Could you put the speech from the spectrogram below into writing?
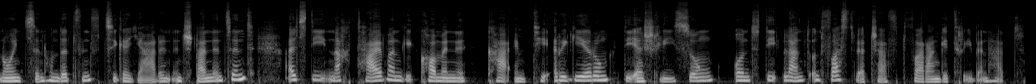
1950er Jahren entstanden sind, als die nach Taiwan gekommene KMT-Regierung die Erschließung und die Land- und Forstwirtschaft vorangetrieben hat.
